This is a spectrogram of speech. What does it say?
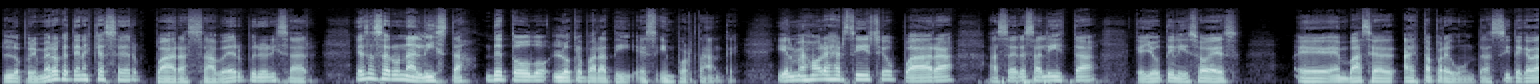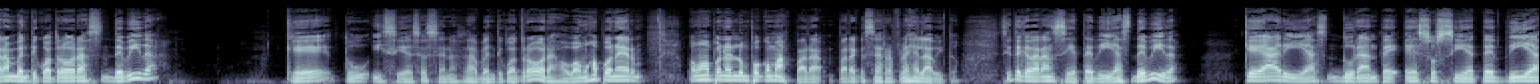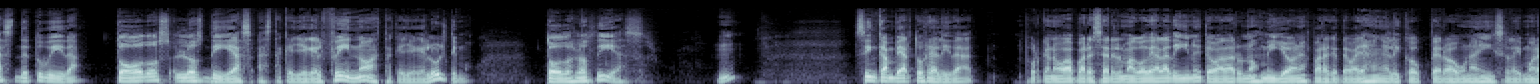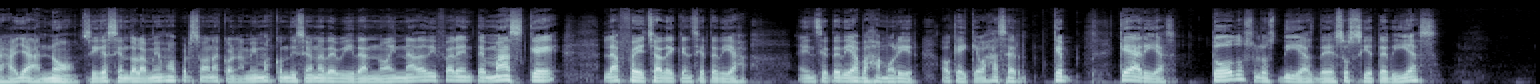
lo primero que tienes que hacer para saber priorizar es hacer una lista de todo lo que para ti es importante. Y el mejor ejercicio para hacer esa lista que yo utilizo es eh, en base a, esta pregunta. Si te quedaran 24 horas de vida, ¿qué tú hicieses en esas 24 horas? O vamos a poner, vamos a ponerlo un poco más para, para que se refleje el hábito. Si te quedaran 7 días de vida, ¿qué harías durante esos 7 días de tu vida? Todos los días hasta que llegue el fin, ¿no? Hasta que llegue el último. Todos los días. ¿Mm? Sin cambiar tu realidad porque no va a aparecer el mago de Aladino y te va a dar unos millones para que te vayas en helicóptero a una isla y mueras allá. No, sigues siendo la misma persona con las mismas condiciones de vida, no hay nada diferente más que la fecha de que en siete días, en siete días vas a morir. Ok, ¿qué vas a hacer? ¿Qué, qué harías todos los días de esos siete días?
